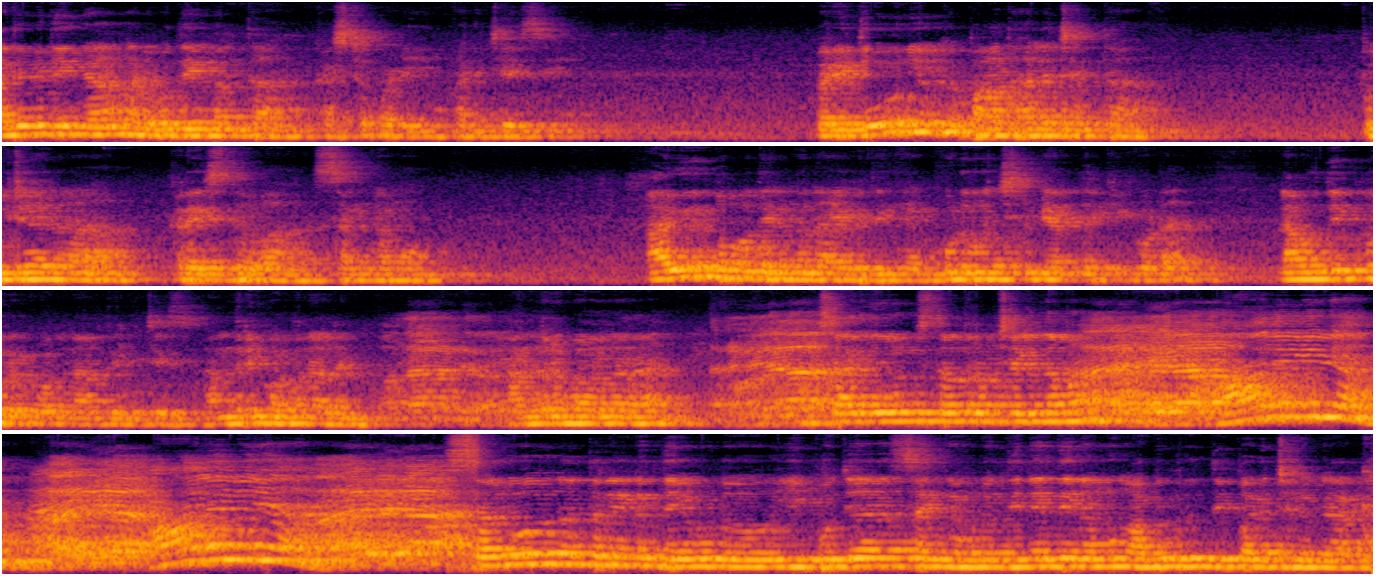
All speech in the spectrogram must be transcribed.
అదేవిధంగా మరి ఉదయం అంతా కష్టపడి పనిచేసి మరి దేవుని యొక్క పాదాల చెంత పుజార క్రైస్తవ సంఘము ఆవిర్భావ దినమున ఈ విధంగా కూడి వచ్చిన మీ అందరికీ కూడా నా ఉదయపూర్వక వందనాలు తెలియజేసి అందరికీ వందనాలండి. అందరూ బాగున్నారా? ఒకసారి దేవుని స్తోత్రం హల్లెలూయా. సర్వోన్నతులైన దేవుడు ఈ పుజార సంఘమును దినదినము అభివృద్ధి పరచును గాక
